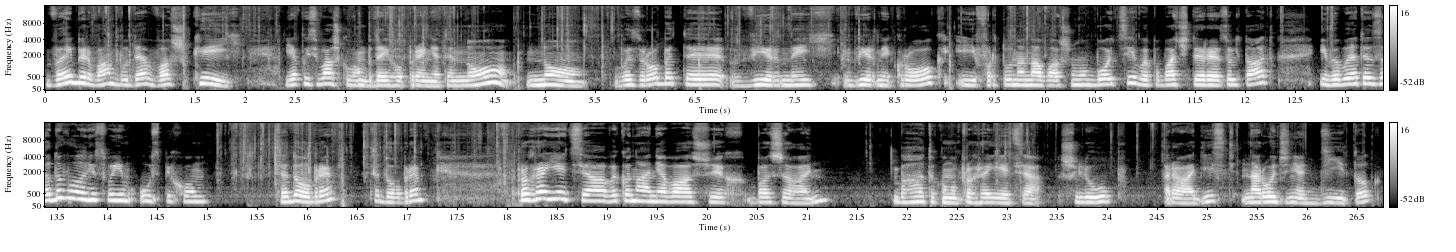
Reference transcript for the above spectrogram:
Вибір вам буде важкий. Якось важко вам буде його прийняти. Но, но ви зробите вірний, вірний крок, і фортуна на вашому боці. Ви побачите результат, і ви будете задоволені своїм успіхом. Це добре, це добре. Програється виконання ваших бажань. Багато кому програється шлюб, радість, народження діток.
